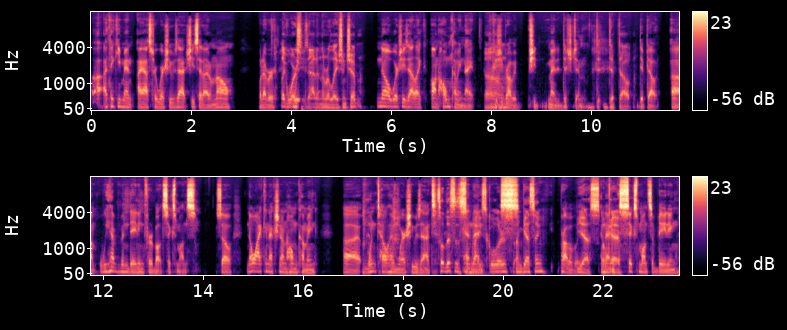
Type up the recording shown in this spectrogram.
Uh, I think he meant I asked her where she was at. She said I don't know. Whatever. Like where We- she's at in the relationship. No, where she's at like on homecoming night because she Oh. probably she might have ditched him, D- dipped out. dipped out. Um, we have been dating for about six months, so no eye connection on homecoming. Uh, wouldn't tell him where she was at. So this is some And high schoolers, I'm guessing. Probably Yes. And okay. then six months of dating.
